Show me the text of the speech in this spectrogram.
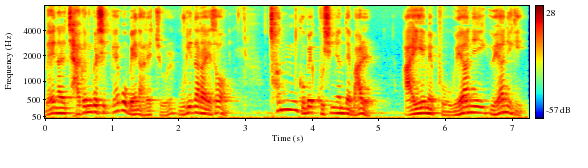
맨 아래 작은 글씨 빼고 맨 아랫줄. 우리나라에서 1990년대 말 IMF 외환위, 외환위기,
